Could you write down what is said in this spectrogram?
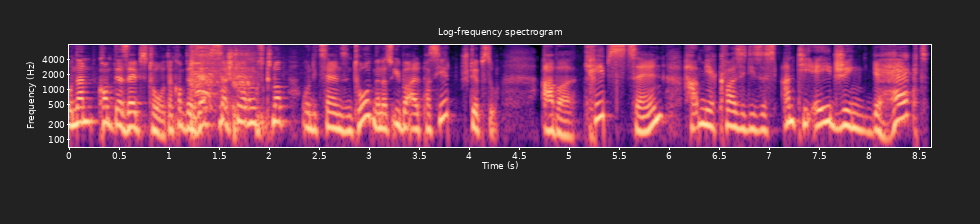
und dann kommt der Selbsttod. Dann kommt der Selbstzerstörungsknopf und die Zellen sind tot. Wenn das überall passiert, stirbst du. Aber Krebszellen haben ja quasi dieses Anti-Aging gehackt,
